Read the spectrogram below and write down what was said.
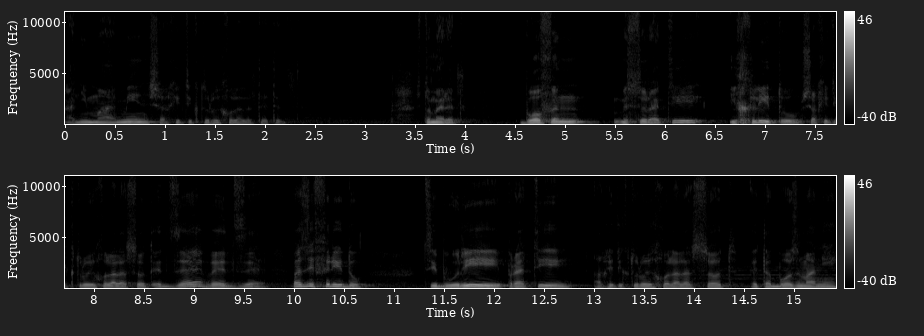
אני מאמין שהארכיטקטורה יכולה לתת את זה. זאת אומרת, באופן מסורתי החליטו שהארכיטקטורה יכולה לעשות את זה ואת זה, ואז הפרידו. ציבורי, פרטי, ארכיטקטורה יכולה לעשות את הבו זמני.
